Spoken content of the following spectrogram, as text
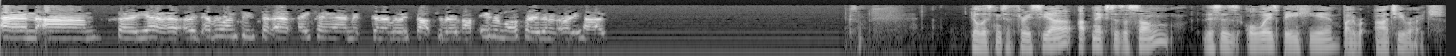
and um, so yeah, everyone thinks that at 8 a.m. it's going to really start to rev up, even more so than it already has. Excellent. You're listening to 3CR. Up next is a song. This is Always Be Here by Archie Roach.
